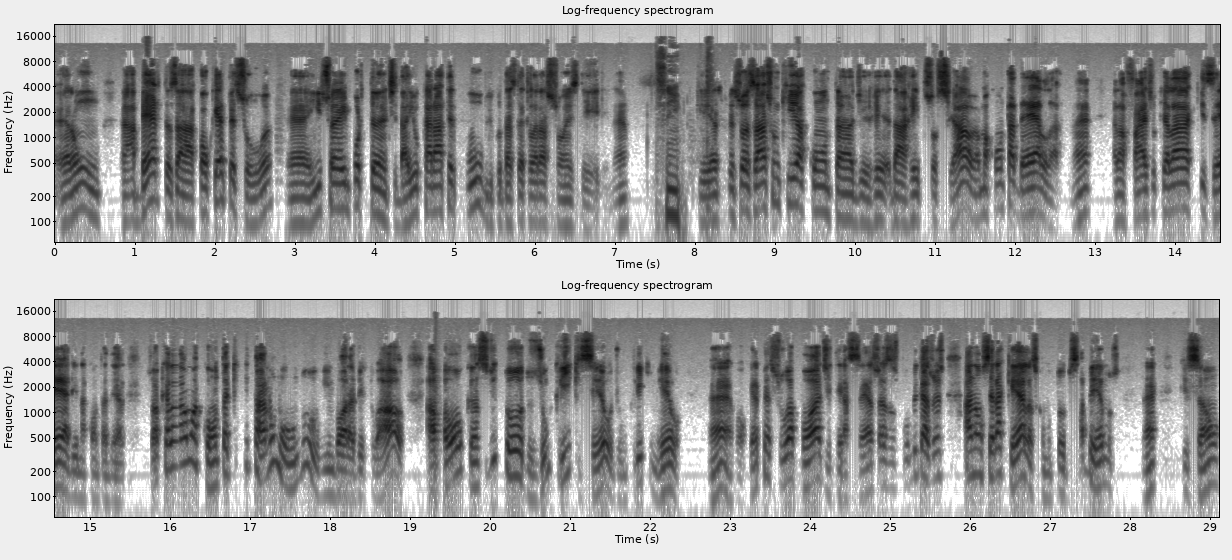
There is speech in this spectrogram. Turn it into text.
Eram abertas a qualquer pessoa. É, isso é importante. Daí o caráter público das declarações dele, né? Sim. Porque as pessoas acham que a conta de, da rede social é uma conta dela, né? Ela faz o que ela quiser ali na conta dela. Só que ela é uma conta que está no mundo, embora virtual, ao alcance de todos, de um clique seu, de um clique meu. Né? Qualquer pessoa pode ter acesso a essas publicações, a não ser aquelas, como todos sabemos, né? que são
